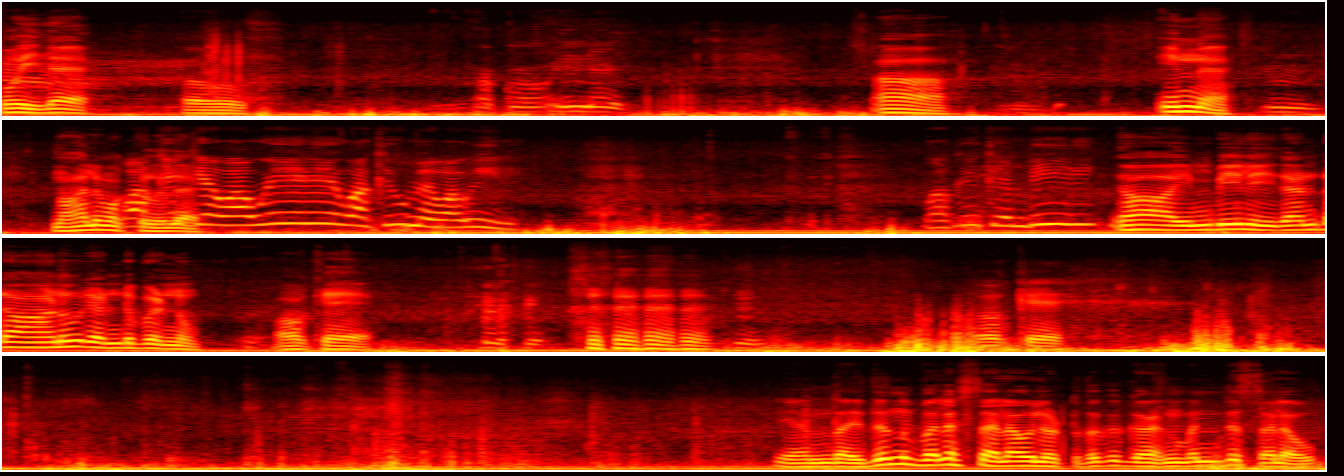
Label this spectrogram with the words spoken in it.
പോയില്ലേ? ഓ. ആ ഇന്നെ. നാല് മക്കളല്ലേ? ആ ഇമ്പീലി. രണ്ടാണും രണ്ട് പെണ്ണും. ഓക്കെ. ഓക്കെ. എന്താ ഇതൊന്നും വില സ്ഥലമാവില്ല കേട്ടോ. ഇതൊക്കെ ഗവൺമെന്റിന്റെ സ്ഥലമാവും.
